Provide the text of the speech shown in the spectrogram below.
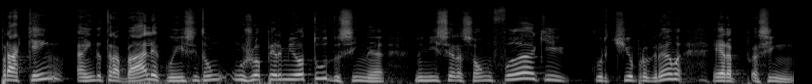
para quem ainda trabalha com isso, então o Jô permeou tudo, assim, né? No início era só um fã que curtia o programa. Era, assim,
